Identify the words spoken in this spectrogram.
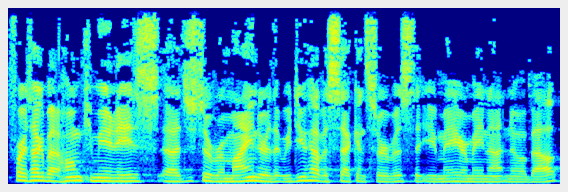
Before I talk about home communities, uh, just a reminder that we do have a second service that you may or may not know about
